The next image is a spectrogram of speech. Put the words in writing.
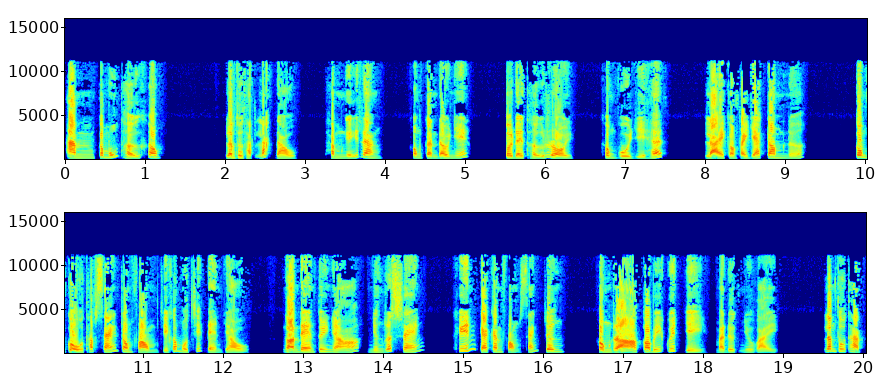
anh có muốn thử không? Lâm thu thạch lắc đầu, thầm nghĩ rằng, không cần đâu nhé, tôi đây thử rồi, không vui gì hết lại còn phải giả câm nữa. Công cụ thắp sáng trong phòng chỉ có một chiếc đèn dầu. Ngọn đèn tuy nhỏ, nhưng rất sáng, khiến cả căn phòng sáng trưng. Không rõ có bí quyết gì mà được như vậy. Lâm thu thạch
